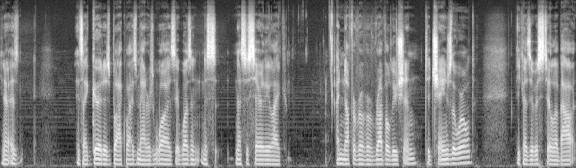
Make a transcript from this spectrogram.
you know, as as like good as Black Lives Matters was, it wasn't nece- necessarily like enough of a revolution to change the world, because it was still about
